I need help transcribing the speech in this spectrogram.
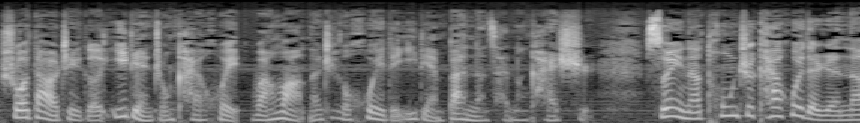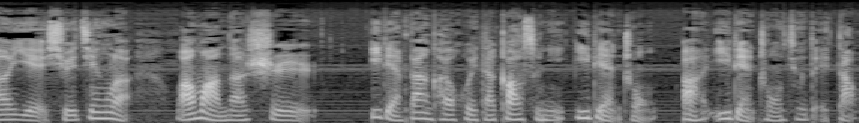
说到这个一点钟开会，往往呢这个会的一点半呢才能开始，所以呢，通知开会的人呢也学精了，往往呢是一点半开会，他告诉你一点钟啊，一点钟就得到。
